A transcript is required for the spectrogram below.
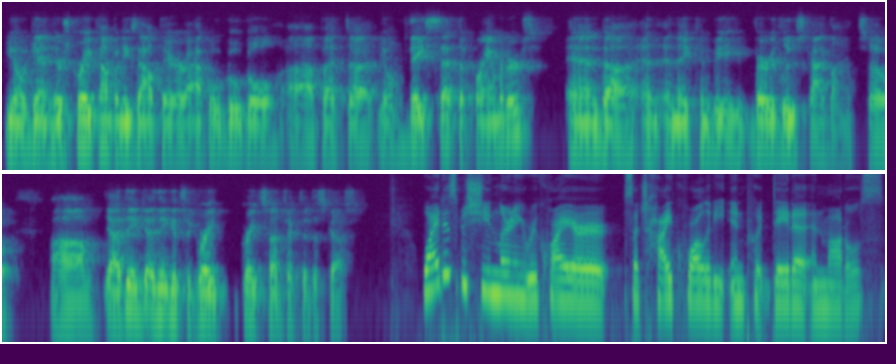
you know, again, there's great companies out there, Apple, Google, uh, but uh, you know, they set the parameters and uh, and and they can be very loose guidelines. So um, yeah, I think I think it's a great great subject to discuss. Why does machine learning require such high quality input data and models?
